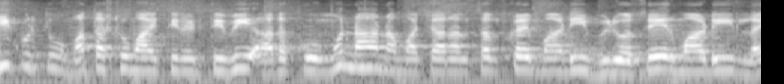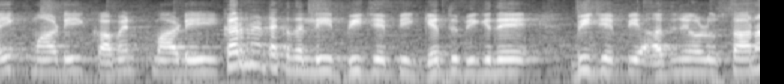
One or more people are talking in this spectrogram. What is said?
ಈ ಕುರಿತು ಮತ್ತಷ್ಟು ಮಾಹಿತಿ ನೀಡ್ತೀವಿ. ಅದಕ್ಕೂ ಮುನ್ನ ನಮ್ಮ ಚಾನಲ್ ಸಬ್ಸ್ಕ್ರೈಬ್ ಮಾಡಿ, ವಿಡಿಯೋ ಶೇರ್ ಮಾಡಿ, ಲೈಕ್ ಮಾಡಿ, ಕಾಮೆಂಟ್ ಮಾಡಿ. ಕರ್ನಾಟಕದಲ್ಲಿ ಬಿಜೆಪಿ ಗೆದ್ದು ಬಿಗಿದೆ. ಬಿಜೆಪಿ ಹದಿನೇಳು ಸ್ಥಾನ,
